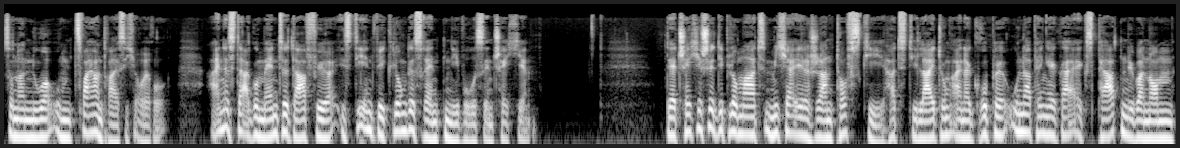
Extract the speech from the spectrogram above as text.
sondern nur um 32 Euro. Eines der Argumente dafür ist die Entwicklung des Rentenniveaus in Tschechien. Der tschechische Diplomat Michael Jantowski hat die Leitung einer Gruppe unabhängiger Experten übernommen,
